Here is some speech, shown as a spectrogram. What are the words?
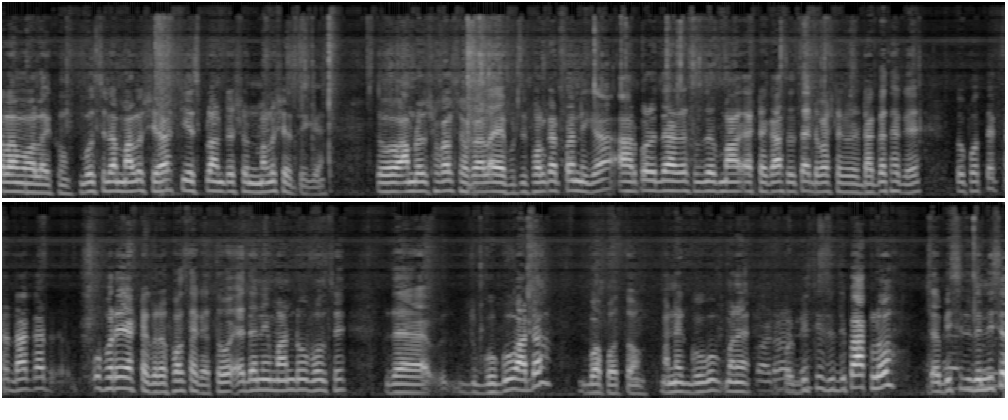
আসসালামু আলাইকুম। বলছিলাম মালয়েশিয়া টিএস প্লান্টেশন মালয়েশিয়া থেকে। তো আমরা সকাল সকাল আয়া পড়ছি ফল কাটপার নিগা আর পরে দেখা গেছে যে মা একটা গাছে চারটে পাঁচটা করে ডাগা থাকে। তো প্রত্যেকটা ডাগার উপরে একটা করে ফল থাকে। তো এদানিং মান্ডু বলছে যে গুগু আটা বা পতং মানে গুগু মানে বিচি যদি পাকলো, তো বিচি যদি নিচে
